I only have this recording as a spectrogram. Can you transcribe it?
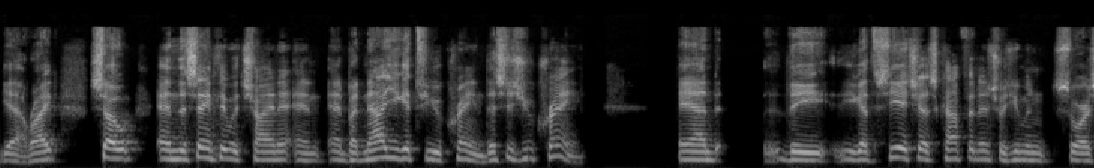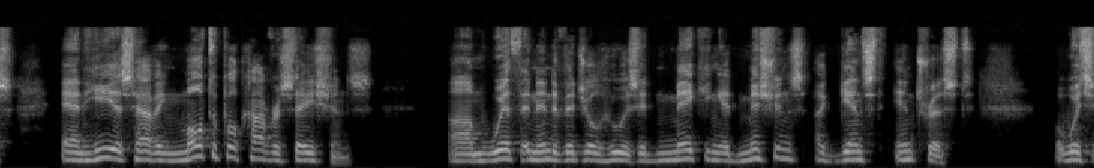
Yeah. Right. So, and the same thing with China. And, and, but now you get to Ukraine. This is Ukraine. And the, you got the CHS confidential human source, and he is having multiple conversations um, with an individual who is making admissions against interest, which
